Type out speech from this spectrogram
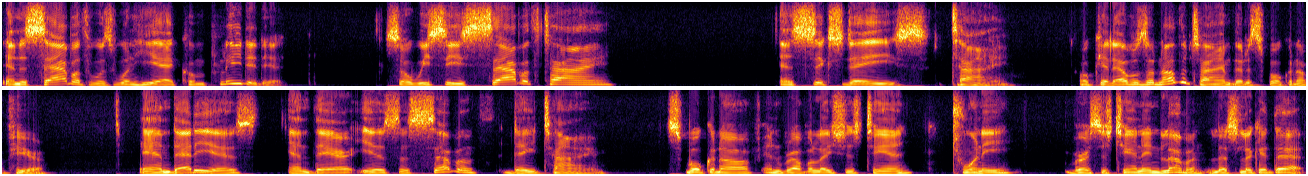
And the Sabbath was when he had completed it. So we see Sabbath time and six days time. Okay, that was another time that is spoken of here. And that is, and there is the seventh day time spoken of in Revelations 10, 20, verses 10 and 11. Let's look at that.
